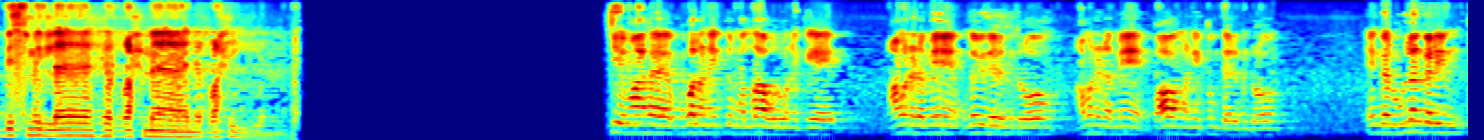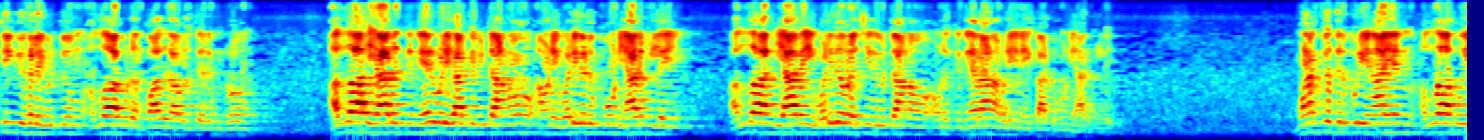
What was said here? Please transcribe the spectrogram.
بسم الله الرحمن الرحيم நிச்சயமாக புகழ் அனைத்தும் அல்லாஹ் ஒருவனுக்கே அவனிடமே உதவி தேடுகின்றோம் அவனிடமே பாவ மன்னிப்பும் தேடுகின்றோம் எங்கள் உள்ளங்களின் தீங்குகளை விட்டும் அல்லாஹ்விடம் பாதுகாவல் தேடுகின்றோம் அல்லாஹ் யாருக்கு நேர்வழி காட்டி விட்டானோ அவனை வழிகெடுப்போன் யாரும் இல்லை அல்லாஹ் யாரை வழிதவரச் செய்து விட்டானோ அவனுக்கு நேரான வழியினை காட்டுவோன் யாரும் இல்லை வணக்கத்திற்குரிய நாயன் அல்லாஹுவை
